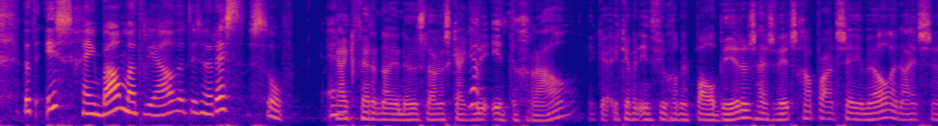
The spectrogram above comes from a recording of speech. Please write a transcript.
Dat is geen bouwmateriaal, dat is een reststof. En kijk verder naar je neuslangers, kijk ja. naar integraal. Ik, ik heb een interview gehad met Paul Berens, hij is wetenschapper uit CML en hij, is, uh,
